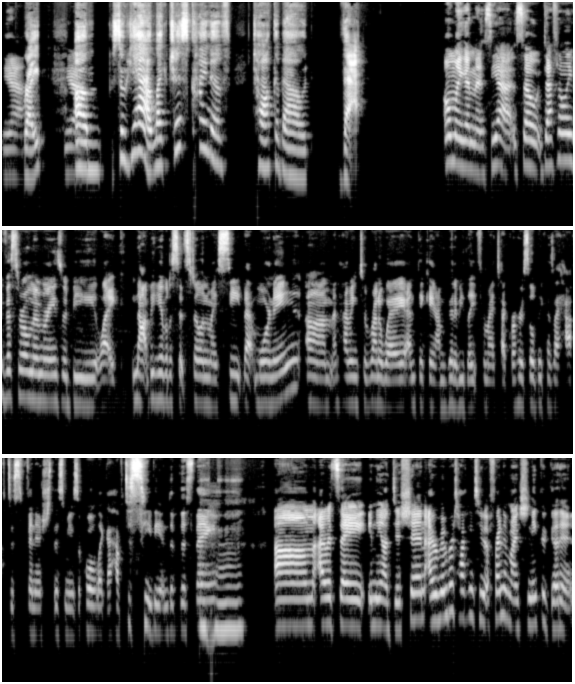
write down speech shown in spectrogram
Yeah. right Yeah. um so yeah like just kind of talk about that Oh my goodness, yeah. So definitely visceral memories would be like not being able to sit still in my seat that morning um, and having to run away and thinking I'm going to be late for my tech rehearsal because I have to finish this musical. Like I have to see the end of this thing. Um, I would say in the audition, I remember talking to a friend of mine, Shonica Gooden,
